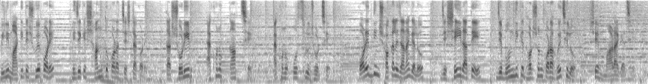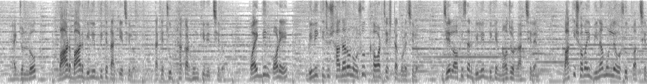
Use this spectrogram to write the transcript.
বিলি মাটিতে শুয়ে পড়ে, নিজেকে শান্ত করার চেষ্টা করে। তার শরীর এখনও কাঁপছে, এখনও অশ্রু ঝরছে। পরের দিন সকালে জানা গেল যে সেই রাতে যে বন্দিকে ধর্ষণ করা হয়েছিল, সে মারা গেছে। একজন লোক বারবার বিলির দিকে তাকিয়েছিল, তাকে চুপ থাকার হুমকি দিচ্ছিল। কয়েকদিন পরে বিলি কিছু সাধারণ ওষুধ খাওয়ার চেষ্টা করেছিল। জেল অফিসার বিলির দিকে নজর রাখছিলেন। বাকি সবাই বিনামূল্যে ওষুধ পাচ্ছিল।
